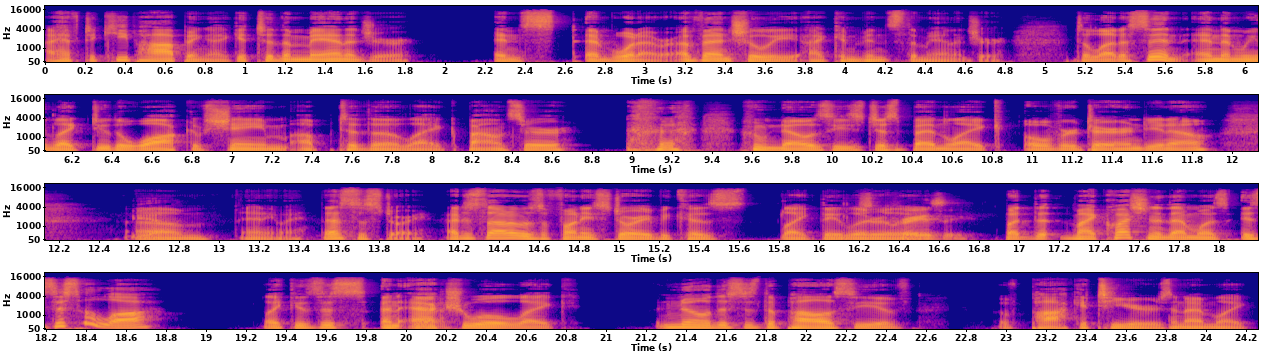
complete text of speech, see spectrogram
I have to keep hopping. I get to the manager and st- and whatever. Eventually, I convinced the manager to let us in, and then we like do the walk of shame up to the like bouncer, who knows he's just been like overturned, you know. Yeah. Um. Anyway, that's the story. I just thought it was a funny story because like they literally crazy. but th- my question to them was, is this a law? Like, is this an Yeah. actual like? No, this is the policy of of pocketeers, and I'm like,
